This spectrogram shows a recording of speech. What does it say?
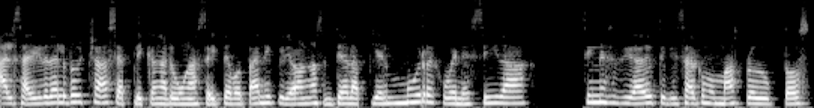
al salir de la ducha se aplican algún aceite botánico y ya van a sentir la piel muy rejuvenecida sin necesidad de utilizar como más productos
